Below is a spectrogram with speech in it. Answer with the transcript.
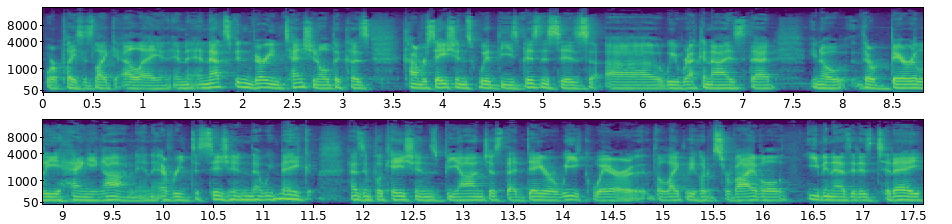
or places like LA. And, and that's been very intentional because conversations with these businesses, uh, we recognize that, you know, they're barely hanging on. And every decision that we make has implications beyond just that day or week where the likelihood of survival, even as it is today,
